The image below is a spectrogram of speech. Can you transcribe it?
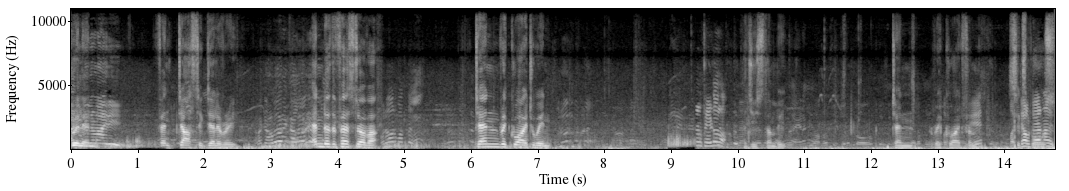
Brilliant. Fantastic delivery. End of the first over. 10 required to win. Ajit Thambi. 10 required from 6 balls.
